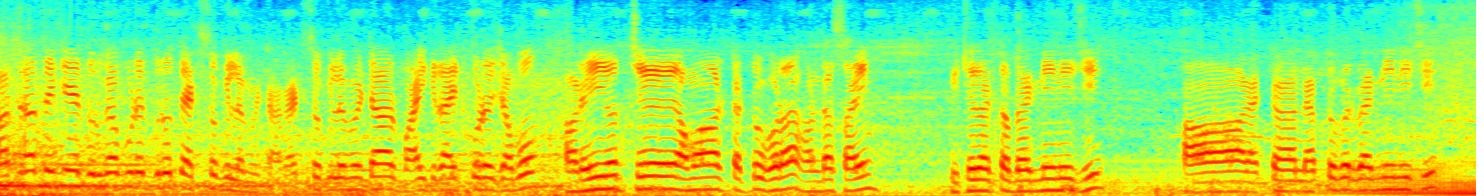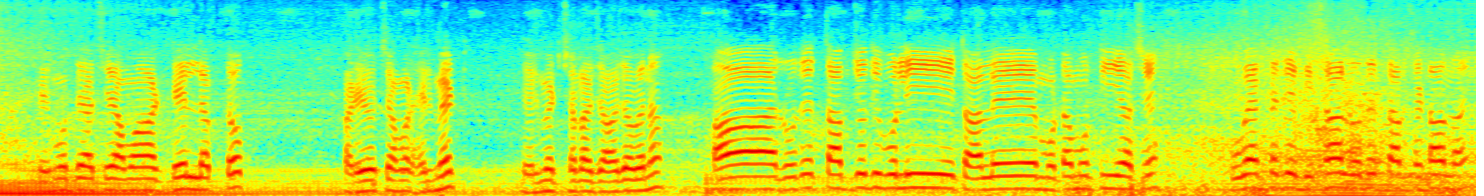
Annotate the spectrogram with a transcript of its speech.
খাতড়া থেকে দুর্গাপুরের দূরত্ব একশো কিলোমিটার। একশো কিলোমিটার বাইক রাইড করে যাব। আর এই হচ্ছে আমার টাট্টু ঘোড়া হন্ডা সাইন পিঠের একটা ব্যাগ নিয়ে নিয়েছি। আর একটা ল্যাপটপের ব্যাগ নিয়ে নিয়েছি। এর মধ্যে আছে আমার ডেল ল্যাপটপ আর এই হচ্ছে আমার হেলমেট হেলমেট ছাড়া যাওয়া যাবে না। আর রোদের তাপ যদি বলি, তাহলে মোটামুটি আছে। খুব একটা যে বিশাল রোদের তাপ সেটাও নয়।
